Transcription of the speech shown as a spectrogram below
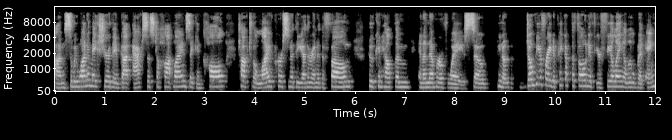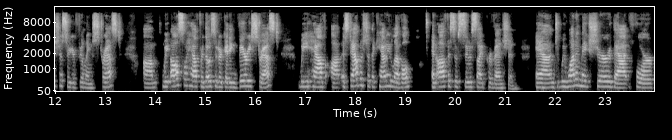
Um, so we want to make sure they've got access to hotlines. They can call, talk to a live person at the other end of the phone who can help them in a number of ways. So, you know, don't be afraid to pick up the phone if you're feeling a little bit anxious or you're feeling stressed. Um, we also have, for those that are getting very stressed, we have uh, established at the county level an Office of Suicide Prevention. And we want to make sure that for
